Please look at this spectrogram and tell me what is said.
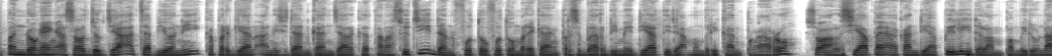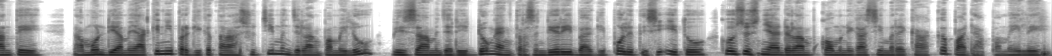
pendongeng asal Jogja, Acap Yoni, kepergian Anies dan Ganjar ke Tanah Suci dan foto-foto mereka yang tersebar di media tidak memberikan pengaruh soal siapa yang akan dia pilih dalam pemilu nanti. Namun dia meyakini pergi ke Tanah Suci menjelang pemilu bisa menjadi dongeng tersendiri bagi politisi itu, khususnya dalam komunikasi mereka kepada pemilih.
